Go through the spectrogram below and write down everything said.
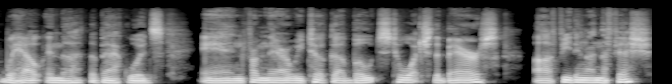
way out in the, the backwoods. And from there, we took uh, boats to watch the bears uh, feeding on the fish.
